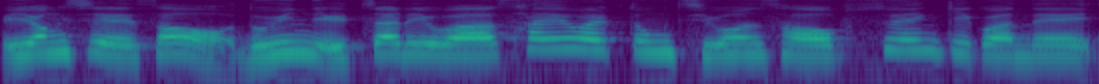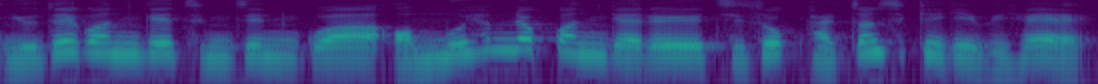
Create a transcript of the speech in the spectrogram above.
의왕시에서 노인 일자리와 사회활동 지원 사업 수행기관의 유대관계 증진과 업무 협력 관계를 지속 발전시키기 위해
